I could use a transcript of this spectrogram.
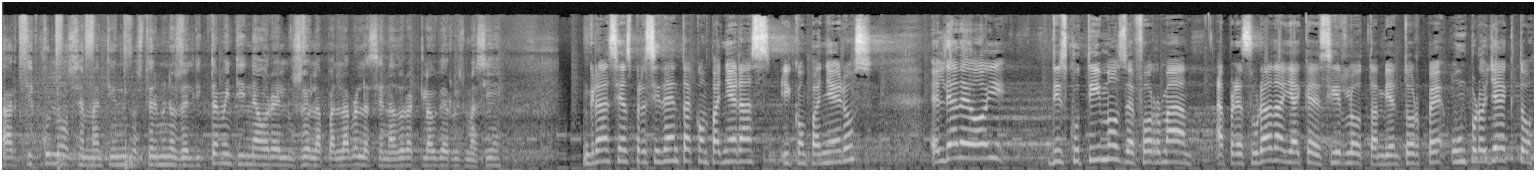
artículo se mantiene en los términos del dictamen. Tiene ahora el uso de la palabra la senadora Claudia Ruiz Macié. Gracias, Presidenta, compañeras y compañeros. El día de hoy discutimos de forma apresurada y hay que decirlo también torpe, un proyecto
